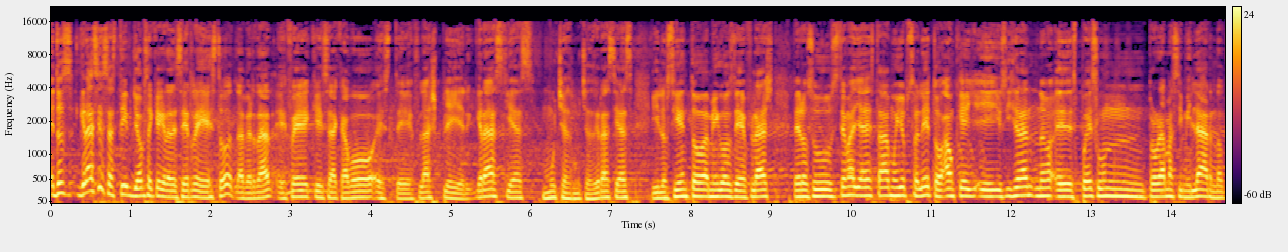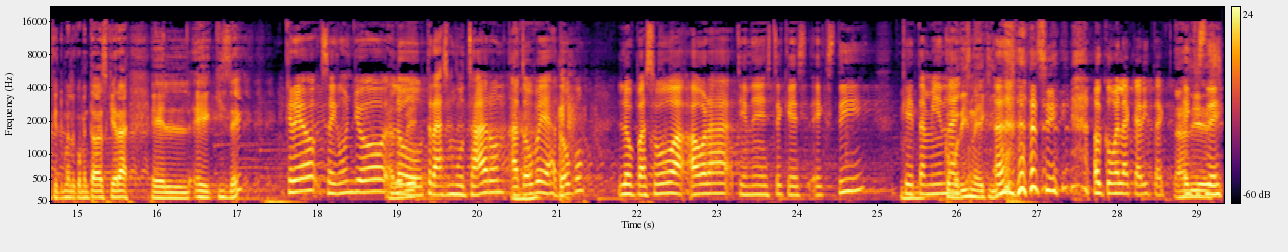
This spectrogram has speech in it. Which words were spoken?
entonces, gracias a Steve Jobs hay que agradecerle esto. La verdad eh, fue que se acabó este Flash Player. Gracias, muchas, muchas gracias. Y lo siento, amigos de Flash, pero su sistema ya estaba muy obsoleto. Aunque eh, hicieran no, eh, después un programa similar, ¿no? Que tú me lo comentabas que era el XD. Creo, según yo, Adobe. lo transmutaron Adobe a Adobe. Lo pasó a- ahora tiene este que es XD, que también como hay- Disney XD. sí, o como la carita Así XD es,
